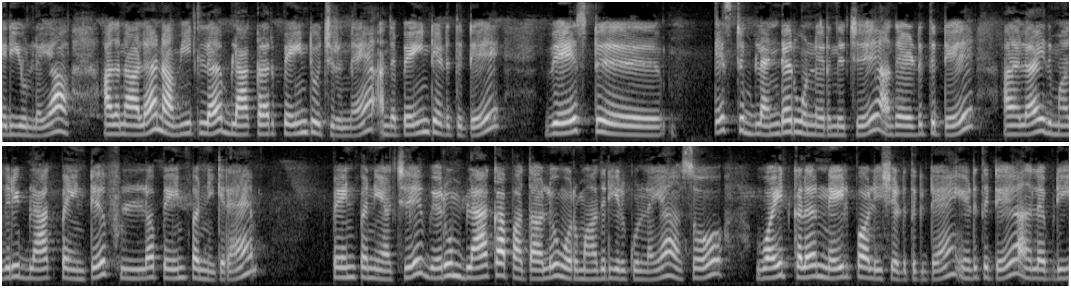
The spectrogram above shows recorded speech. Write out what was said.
தெரியும் இல்லையா? அதனால் நான் வீட்டில் பிளாக் கலர் பெயிண்ட் வச்சுருந்தேன். அந்த பெயிண்ட் எடுத்துகிட்டு வேஸ்ட்டு வேஸ்ட்டு பிளெண்டர் ஒன்று இருந்துச்சு. அதை எடுத்துகிட்டு அதில் இது மாதிரி பிளாக் பெயிண்ட்டு ஃபுல்லாக பெயிண்ட் பண்ணிக்கிறேன். பெயிண்ட் பண்ணியாச்சு. வெறும் பிளாக்காக பார்த்தாலும் ஒரு மாதிரி இருக்கும் இல்லையா? So white colour nail polish எடுத்துக்கிட்டேன். எடுத்துகிட்டு அதில் இப்படி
